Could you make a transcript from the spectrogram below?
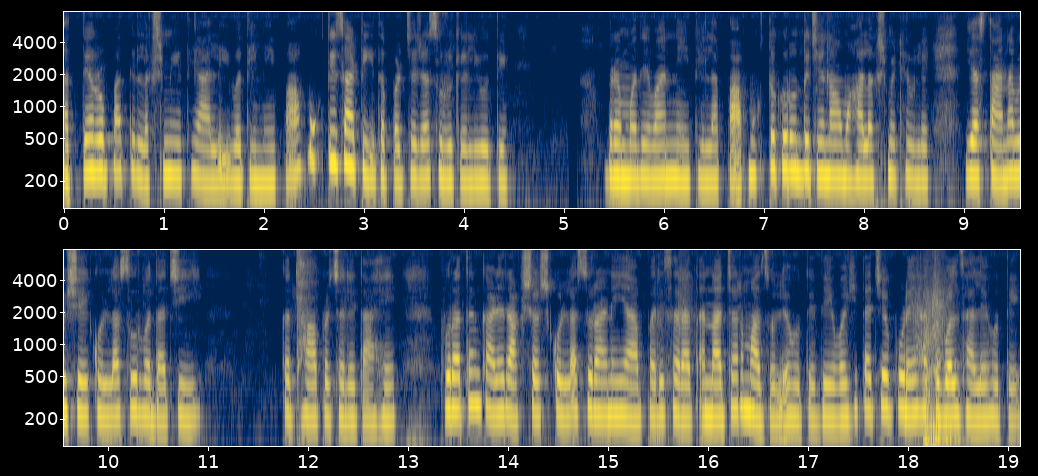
हत्तीरूपातील लक्ष्मी येथे आली व तिने पापमुक्तीसाठी तपश्चर्या सुरू केली होती. ब्रह्मदेवांनी तिला पापमुक्त करून तिचे नाव महालक्ष्मी ठेवले. या स्थानाविषयी कोल्हासूर वदाची कथा प्रचलित आहे. पुरातन काळी राक्षस कोल्हासुराने या परिसरात अनाचार माजवले होते. देवही त्याचे पुढे हतबल झाले होते.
